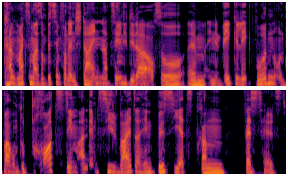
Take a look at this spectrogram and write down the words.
kann, magst du mal so ein bisschen von den Steinen erzählen, die dir da auch so ähm, in den Weg gelegt wurden und warum du trotzdem an dem Ziel weiterhin bis jetzt dran festhältst?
